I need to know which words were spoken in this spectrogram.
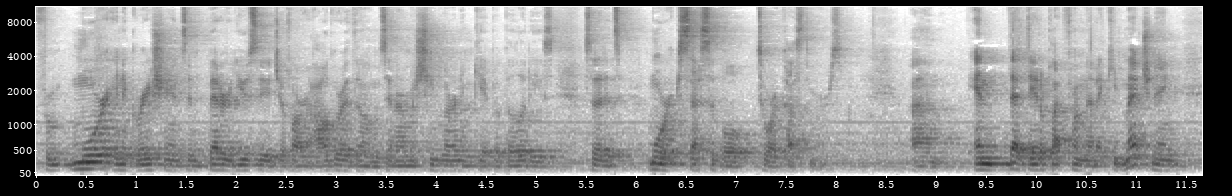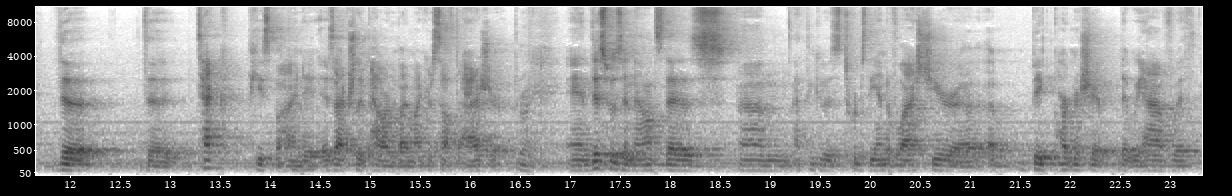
for more integrations and better usage of our algorithms and our machine learning capabilities, so that it's more accessible to our customers. Um, and that data platform that I keep mentioning, the the tech piece behind it is actually powered by Microsoft Azure. Right. And this was announced as, um, I think it was towards the end of last year, a, a big partnership that we have with,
